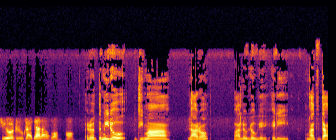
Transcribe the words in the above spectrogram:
ဒီလိုအတူတူလာကြတာပေါ့ဟုတ်အဲ့တော့သမီးတို့ဒီမှာလာတော့ဘာလုပ်လုပ်လဲအဲ့ဒီငါတတာ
